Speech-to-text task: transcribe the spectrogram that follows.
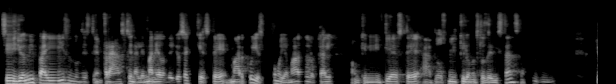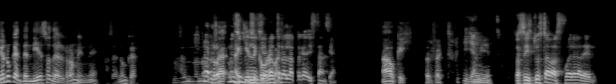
Si yo en mi país, en donde esté, en Francia, en Alemania, donde yo sé que esté, marco y es como llamada local, aunque mi tía esté a 2.000 kilómetros de distancia. Yo nunca entendí eso del roaming, ¿eh? O sea, nunca. O sea, no, no, no ¿a quién le cobraba? a larga distancia. Ah, ok, perfecto. Y ya. Muy bien. Entonces, si tú estabas fuera de...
